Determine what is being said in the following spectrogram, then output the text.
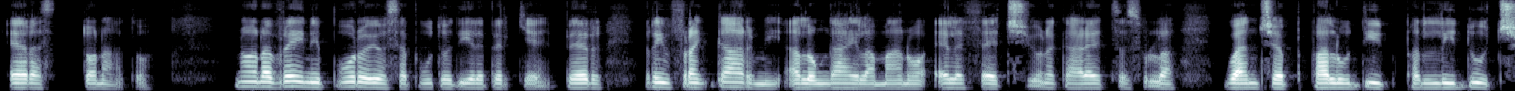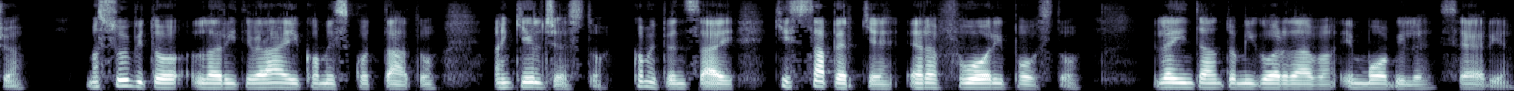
era stonato. Non avrei neppure io saputo dire perché. Per rinfrancarmi allungai la mano e le feci una carezza sulla guancia palliduccia ma subito la ritirai come scottato, anche il gesto. Come pensai, chissà perché, era fuori posto. Lei intanto mi guardava, immobile, seria.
